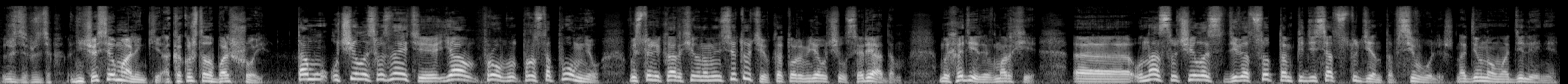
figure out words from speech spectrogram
подождите, подождите. Ничего себе маленький, а какой же тогда большой? Там училась, вы знаете, я про, просто помню, в историко-архивном институте, в котором я учился рядом, мы ходили в Мархи, э, у нас училось 950 студентов всего лишь на дневном отделении.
